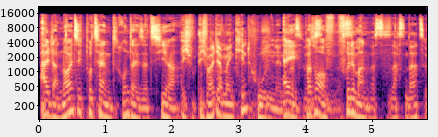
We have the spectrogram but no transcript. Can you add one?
Alter, 90 Prozent runtergesetzt hier. Ich, ich wollte ja mein Kind Hoden nennen. Ey, pass mal auf, Friedemann. Was sagst du dazu?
